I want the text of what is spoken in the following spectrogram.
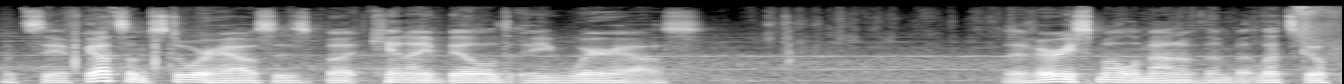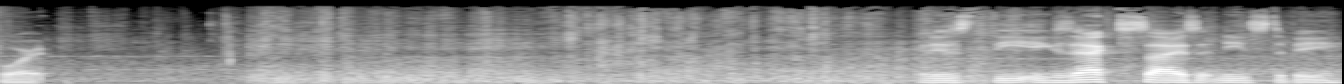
Let's see, I've got some storehouses, but can I build a warehouse? A very small amount of them, but let's go for it. It is the exact size it needs to be.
